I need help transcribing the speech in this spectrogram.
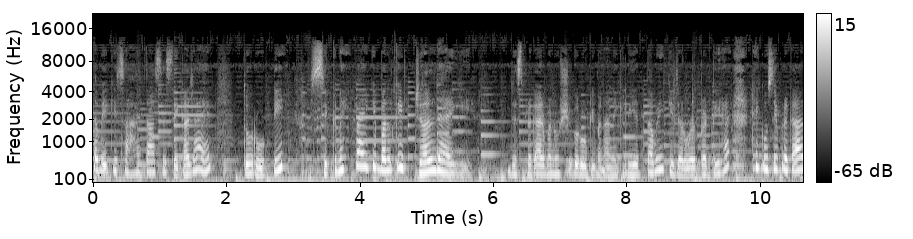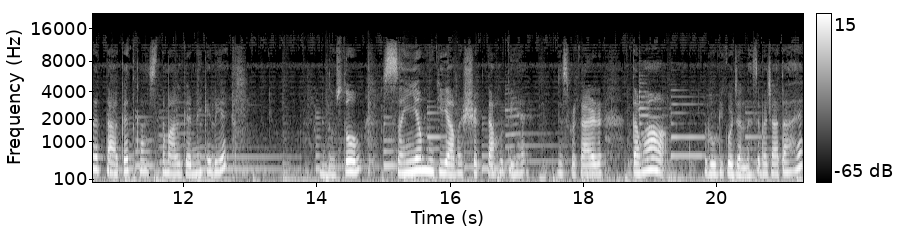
तवे की सहायता से सेका जाए तो रोटी सिक नहीं पाएगी, बल्कि जल जाएगी। जिस प्रकार मनुष्य को रोटी बनाने के लिए तवे की ज़रूरत पड़ती है, ठीक उसी प्रकार ताकत का इस्तेमाल करने के लिए दोस्तों, संयम की आवश्यकता होती है। जिस प्रकार तवा रोटी को जलने से बचाता है,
